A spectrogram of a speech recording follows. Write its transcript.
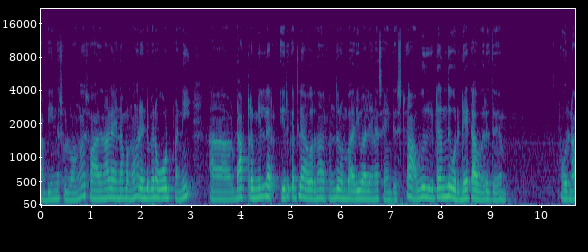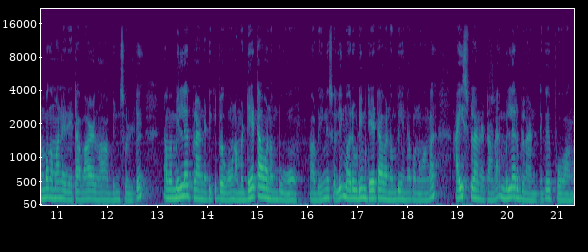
அப்படின்னு சொல்லுவாங்க. ஸோ அதனால் என்ன பண்ணுவாங்க? ரெண்டு பேரும் ஓட் பண்ணி டாக்டர் மில்லர் இருக்கிறதுல அவர் தான். அவர் வந்து ரொம்ப அறிவாளியான சயின்டிஸ்ட்டு அவர்கிட்டேருந்து ஒரு டேட்டா வருது. ஒரு நம்பகமான டேட்டா வாழலாம் அப்படின்னு சொல்லிட்டு நம்ம மில்லர் பிளானட்டுக்கு போவோம். நம்ம டேட்டாவை நம்புவோம் அப்படின்னு சொல்லி மறுபடியும் டேட்டாவை நம்பி என்ன பண்ணுவாங்க? ஐஸ் பிளானட்டான மில்லர் பிளானட்டுக்கு போவாங்க.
